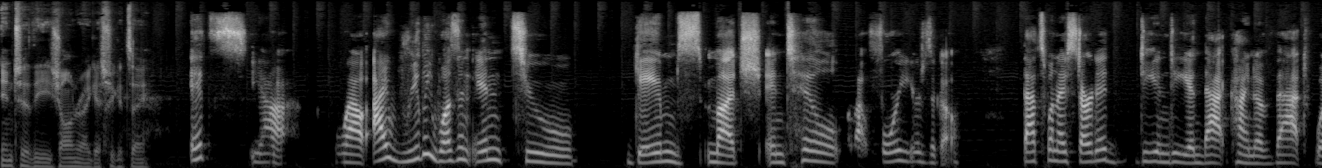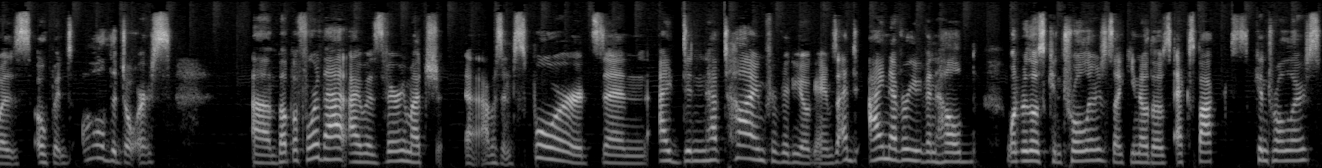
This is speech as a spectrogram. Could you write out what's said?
Into the genre, I guess you could say. It's yeah. Wow. I really wasn't into games much until about 4 years ago. That's when I started D&D and that kind of that was opened all the doors. Um, but before that, I was very much uh, I was in sports and I didn't have time for video games. I, I never even held one of those controllers, like, you know, those Xbox controllers.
